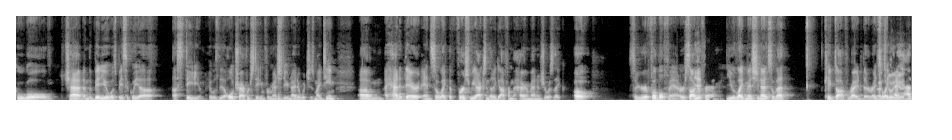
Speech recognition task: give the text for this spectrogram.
Google Chat and the video was basically a a stadium. It was the Old Trafford Stadium for Manchester United, which is my team. Um, I had it there, and so like the first reaction that I got from the hiring manager was like, "Oh, so you're a football fan or a soccer Yeah. fan? You like Manchester United?" So that kicked off right there, right? That's so like really I good. had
